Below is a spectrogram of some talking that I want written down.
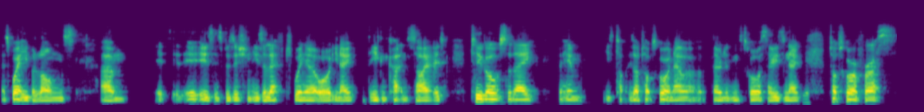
That's where he belongs. Um, it, it, it is his position. He's a left winger, or you know he can cut inside. Two goals today for him. He's top, he's our top scorer now. Norwood didn't score, so he's you know yeah. top scorer for us.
